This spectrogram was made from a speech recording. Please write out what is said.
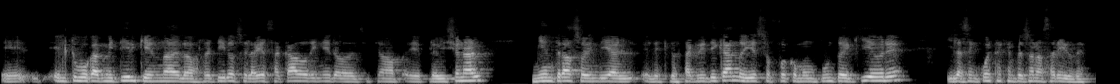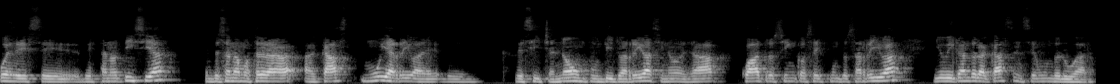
él tuvo que admitir que en uno de los retiros se le había sacado dinero del sistema previsional mientras hoy en día él, lo está criticando y eso fue como un punto de quiebre y las encuestas que empezaron a salir después de, ese, de esta noticia empezaron a mostrar a, Cast muy arriba de, de, no un puntito arriba, sino ya cuatro, cinco, seis puntos arriba y ubicando a Cast en segundo lugar.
